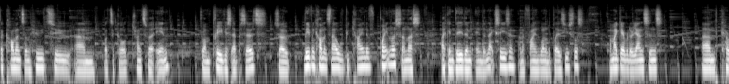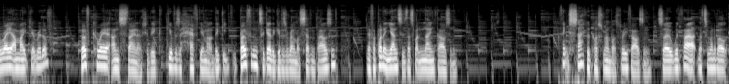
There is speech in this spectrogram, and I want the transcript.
the comments on who to, um, what's it called, transfer in from previous episodes. So leaving comments now would be kind of pointless unless I can do them in the next season and I find one of the players useless. I might get rid of Janssens. Um, Correa I might get rid of. Both Correa and Stein actually, they give us a hefty amount. They give, Both of them together give us around about 7,000. If I put in Janssens, that's about 9,000. I think Sacco costs around about 3,000. So with that, that's around about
